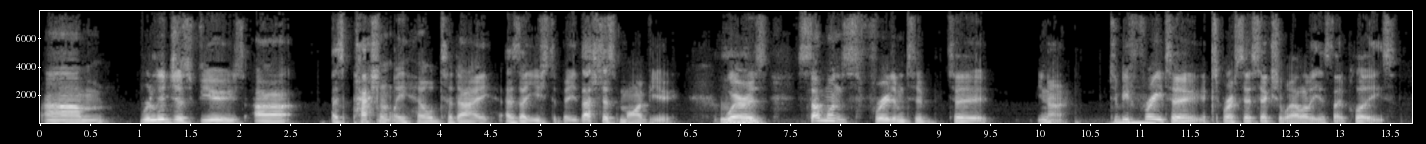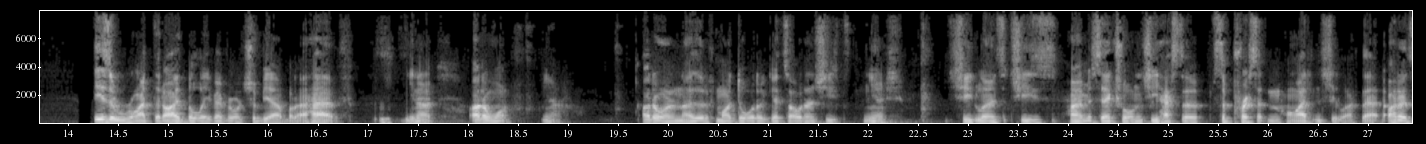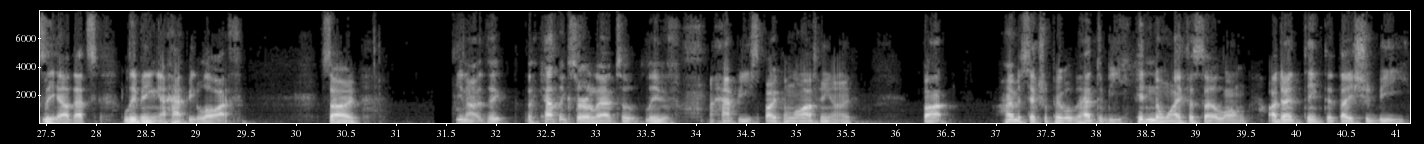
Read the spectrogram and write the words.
um, religious views are as passionately held today as they used to be. That's just my view. Mm-hmm. Whereas someone's freedom to, to, you know, to be free to express their sexuality as they please is a right that I believe everyone should be able to have. Mm-hmm. You know, I don't want, you know, I don't want to know that if my daughter gets older and she, you know, she, she learns that she's homosexual and she has to suppress it and hide it and shit like that. I don't see how that's living a happy life. So, you know, the the Catholics are allowed to live a happy spoken life, you know, but homosexual people have had to be hidden away for so long. I don't think that they should be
